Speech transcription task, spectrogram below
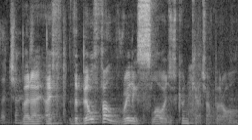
that giant. but I, I f- the bill felt really slow. I just couldn't catch up at all.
